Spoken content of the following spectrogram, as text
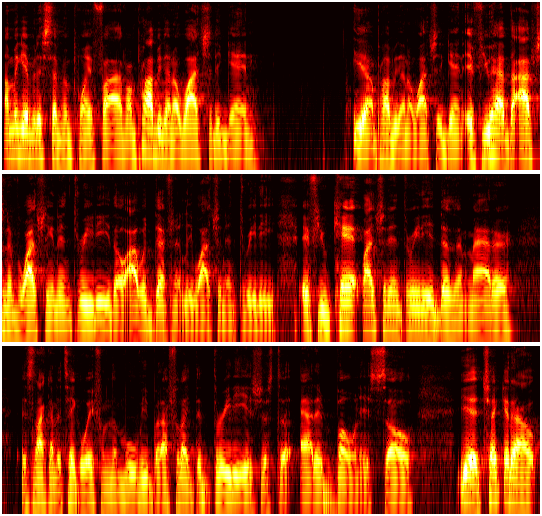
I'm gonna give it a 7.5. I'm probably gonna watch it again. Yeah, I'm probably gonna watch it again. If you have the option of watching it in 3D, though, I would definitely watch it in 3D. If you can't watch it in 3D, it doesn't matter. It's not gonna take away from the movie, but I feel like the 3D is just an added bonus. So, yeah, check it out.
